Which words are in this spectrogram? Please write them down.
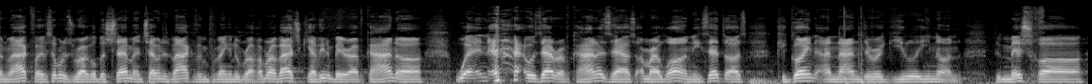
and Makva. If someone is Ragel b'Shem and Shem is Makva for making a new bracha. I'm Rav Ashi Kavin Bei Rav Kahana. When I was at Rav Kahana's house, Amar Lon, he said to us, Kigoin anan deragilinon b'mishcha,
